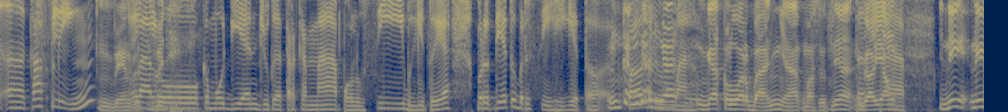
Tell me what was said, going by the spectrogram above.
eh, kafling. Hmm, dengan lalu kucing-kucing. kemudian juga terkena polusi begitu ya. Menurut dia tuh bersih gitu. Enggak Kalau enggak, keluar banyak maksudnya enggak yang. Ini ini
